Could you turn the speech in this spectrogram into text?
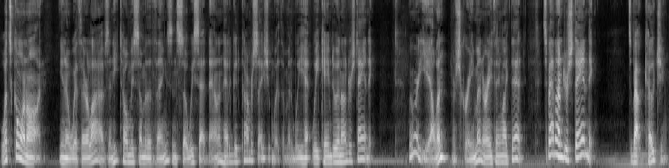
what's going on?" You know, with their lives. And he told me some of the things, and so we sat down and had a good conversation with him, and we ha- we came to an understanding. We weren't yelling or screaming or anything like that. It's about understanding. It's about coaching.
